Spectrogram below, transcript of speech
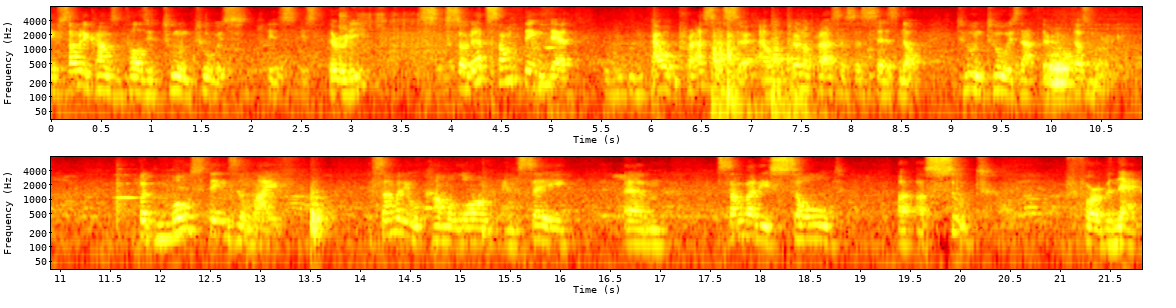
If somebody comes and tells you two and two is is, is thirty, so that's something that our processor, our internal processor says no, two and two is not thirty, it doesn't work. But most things in life, somebody will come along and say. Um, somebody sold a, a, suit for a banana.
